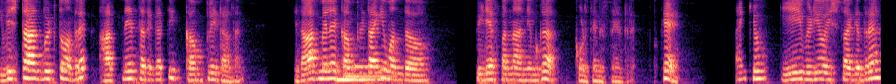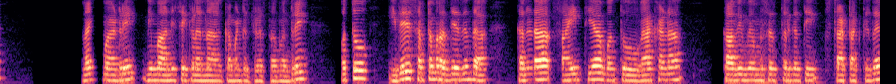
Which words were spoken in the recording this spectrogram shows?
ಇವಿಷ್ಟ ಆಗ್ಬಿಡ್ತು ಅಂದ್ರೆ ಹತ್ತನೇ ತರಗತಿ ಕಂಪ್ಲೀಟ್ ಆದಾಗ. ಇದಾದ್ಮೇಲೆ ಕಂಪ್ಲೀಟ್ ಆಗಿ ಒಂದು ಪಿ ಡಿ ಎಫ್ ಅನ್ನ ನಿಮ್ಗೆ ಕೊಡ್ತೀನಿ ಸ್ನೇಹಿತರೆ. ಓಕೆ ಥ್ಯಾಂಕ್ ಯು ಈ ವಿಡಿಯೋ ಇಷ್ಟ ಆಗಿದ್ರೆ ಲೈಕ್ ಮಾಡ್ರಿ ನಿಮ್ಮ ಅನಿಸಿಕೆಗಳನ್ನ ಕಮೆಂಟಲ್ಲಿ ತಿಳಿಸ್ತಾ ಬನ್ರಿ. ಮತ್ತು ಇದೇ ಸೆಪ್ಟೆಂಬರ್ ಹದಿನೈದರಿಂದ ಕನ್ನಡ ಸಾಹಿತ್ಯ ಮತ್ತು ವ್ಯಾಕರಣ ಕಾವ್ಯ ಮೀಮಾಂಸೆ ತರಗತಿ ಸ್ಟಾರ್ಟ್ ಆಗ್ತಿದೆ.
